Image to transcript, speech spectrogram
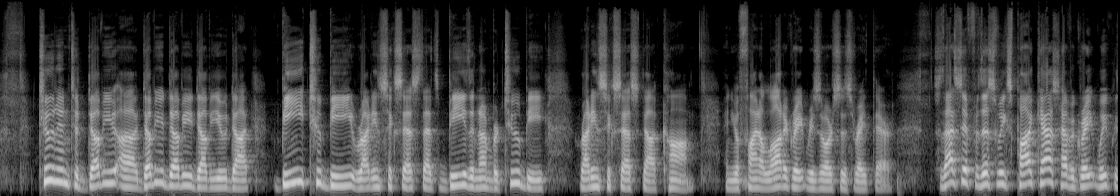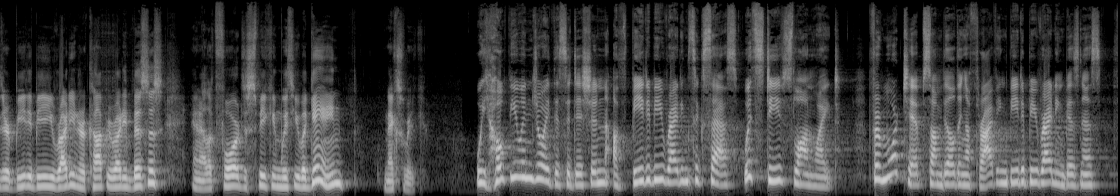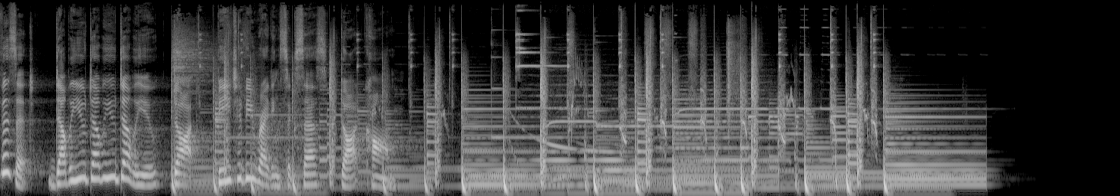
tune into w, uh, www.b2b writing success. That's B, the number 2B, writingsuccess.com. And you'll find a lot of great resources right there. So that's it for this week's podcast. Have a great week with your B2B writing or copywriting business. And I look forward to speaking with you again next week. We hope you enjoyed this edition of B2B Writing Success with Steve Slaunwhite. For more tips on building a thriving B2B writing business, visit www.b2bwritingsuccess.com.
